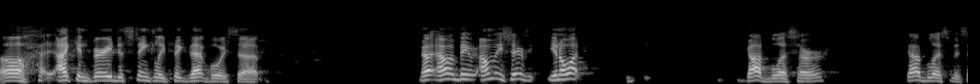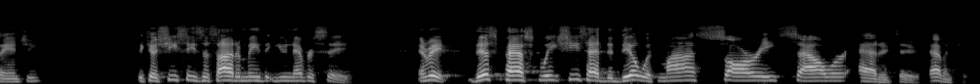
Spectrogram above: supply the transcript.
Oh, I can very distinctly pick that voice up. I'm gonna be, I'm gonna be serious. You know what? God bless her. God bless Miss Angie. because she sees a side of me that you never see. And read, this past week she's had to deal with my sorry, sour attitude, haven't you?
